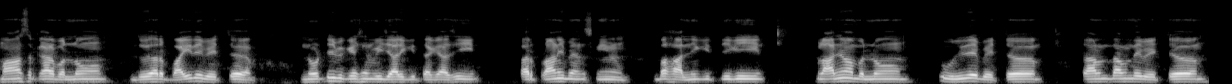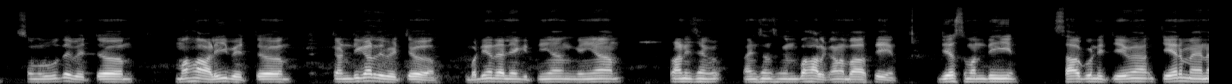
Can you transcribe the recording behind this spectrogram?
ਮਾਨ ਸਰਕਾਰ ਵੱਲੋਂ 2022 ਦੇ ਵਿੱਚ ਨੋਟੀਫਿਕੇਸ਼ਨ ਵੀ ਜਾਰੀ ਕੀਤਾ ਗਿਆ ਸੀ, ਪਰ ਪੁਰਾਣੀ ਪੈਨਸ਼ਨ ਸਕੀਮ ਬਹਾਲ ਨਹੀਂ ਕੀਤੀ ਗਈ। ਮੁਲਾਜ਼ਮਾਂ ਵੱਲੋਂ ਧੂਰੀ ਦੇ ਵਿੱਚ, ਤਰਨਤਾਰਨ ਦੇ ਵਿੱਚ, ਸੰਗਰੂਰ ਦੇ ਵਿੱਚ, ਮਹਾਲੀ ਵਿੱਚ, ਚੰਡੀਗੜ੍ਹ ਦੇ ਵਿੱਚ ਵੱਡੀਆਂ ਰੈਲੀਆਂ ਕੀਤੀਆਂ ਗਈਆਂ। ਪੁਰਾਣੀ ਪੈਨਸ਼ਨ ਸਕੀਮ ਬਹਾਲ ਕਰਨ ਵਾਸਤੇ ਜਿਸ ਸੰਬੰਧੀ ਸਾਗੁੰਡੀ ਚੇਅਰਮੈਨ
